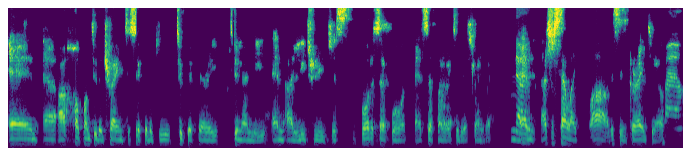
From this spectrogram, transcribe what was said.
and uh, I hop onto the train to Quay, took the ferry, to Manly, and I literally just bought a surfboard and surfed my way to the Australian way. No. And I just felt like, wow, this is great, you know? Wow.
